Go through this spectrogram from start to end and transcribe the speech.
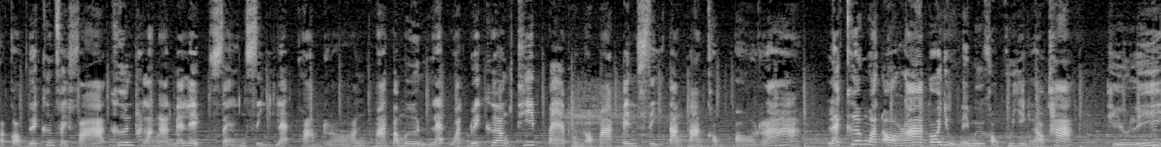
ประกอบด้วยคลื่นไฟฟ้าคลื่นพลังงานแม่เหล็ก แสงสีและความร้อน มาตรประเมินและวัดด้วยเครื่องที่แปลผลออกมาเป็นสีต่างๆ ของออร่า และเครื่องวัดออร่าก็อยู่ในมือของผู้หญิงแล้วค่ะฮิลลี่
